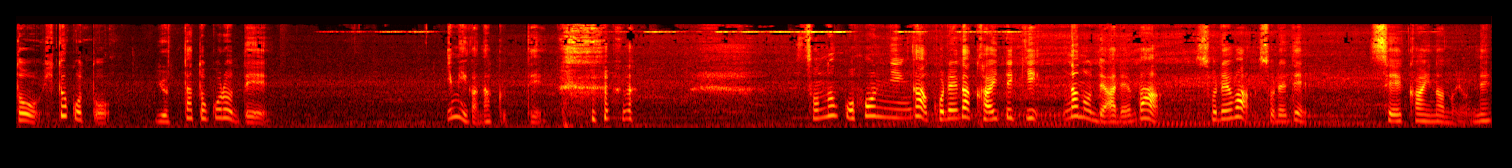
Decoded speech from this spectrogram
と一言言ったところで意味がなくって。その子本人がこれが快適なのであればそれはそれで正解なのよね。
